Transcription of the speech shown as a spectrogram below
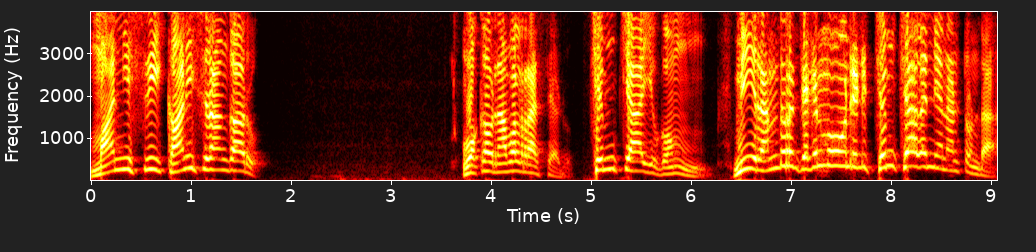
మాన్యశ్రీ కాణిశ్రాం గారు ఒక నవల రాశాడు. చెంచాయుగం. మీరందరూ జగన్మోహన్ రెడ్డి చెంచాలని నేను అంటుండా.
